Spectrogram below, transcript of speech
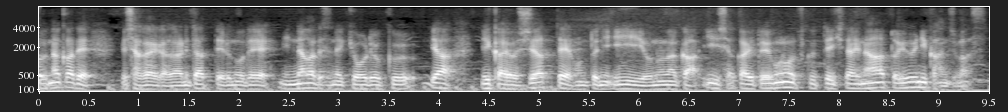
う中で社会が成り立っているのでみんながですね協力や理解をし合って本当にいい世の中いい社会というものを作っていきたいなというふうに感じます。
